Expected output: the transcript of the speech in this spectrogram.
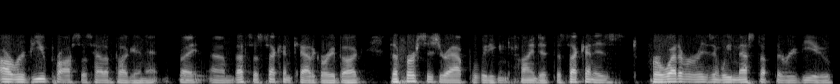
our review process had a bug in it. Right. Um, that's a second category bug. The first is your app we can find it. The second is for whatever reason we messed up the review.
